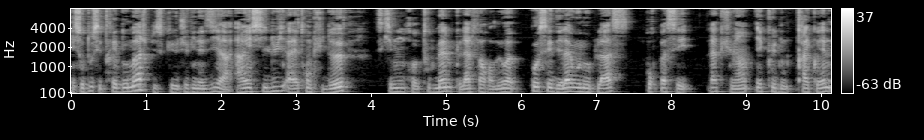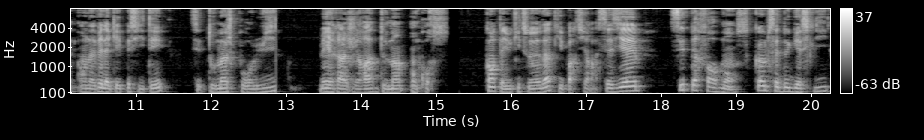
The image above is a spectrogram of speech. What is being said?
Et surtout, c'est très dommage puisque Giovinazzi a, réussi lui à être en Q2, ce qui montre tout de même que l'Alfa Romeo a possédé la monoplace pour passer la Q1 et que donc Raikkonen en avait la capacité. C'est dommage pour lui, mais il réagira demain en course. Quant à Yuki Tsunoda qui partira 16ème, ses performances, comme celle de Gasly,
